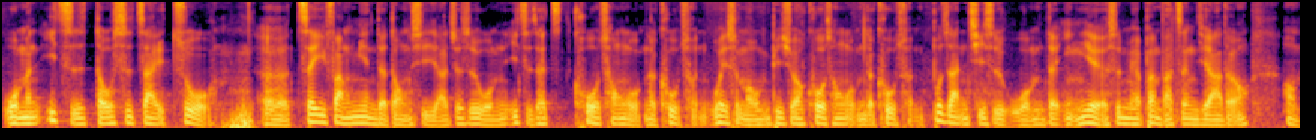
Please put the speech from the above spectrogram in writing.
我们一直都是在做呃这一方面的东西啊，就是我们一直在扩充我们的库存。为什么我们必须要扩充我们的库存？不然其实我们的营业额是没有办法增加的哦。哦，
